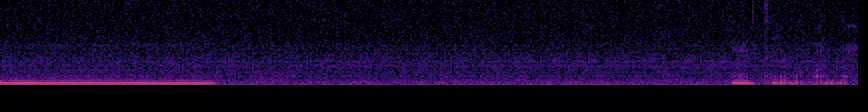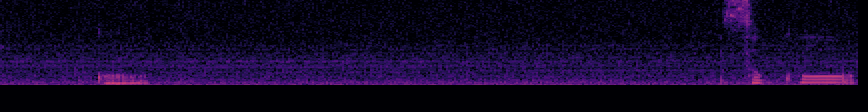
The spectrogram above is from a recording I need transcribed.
うん。なんていうのかな。こうそこ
